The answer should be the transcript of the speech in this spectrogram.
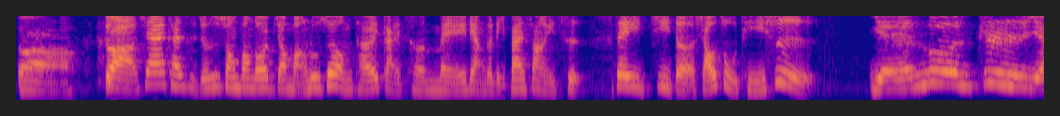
对啊，对啊，现在开始就是双方都会比较忙碌，所以我们才会改成每两个礼拜上一次。这一季的小主题是，言论自由，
